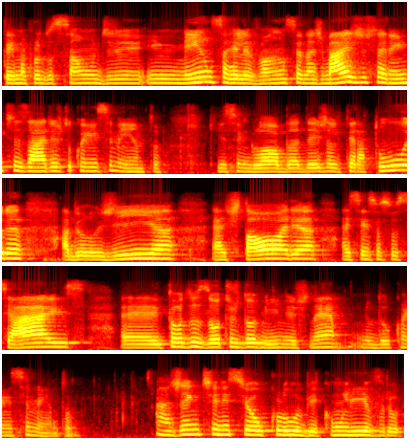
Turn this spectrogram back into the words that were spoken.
têm uma produção de imensa relevância nas mais diferentes áreas do conhecimento. Isso engloba desde a literatura, a biologia, a história, as ciências sociais, é, e todos os outros domínios né, do conhecimento. A gente iniciou o clube com um livro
